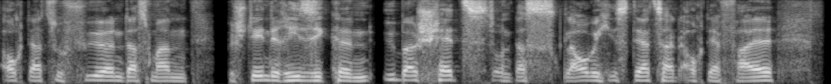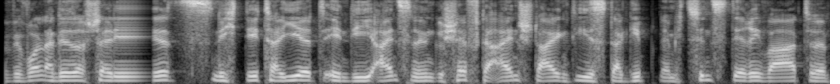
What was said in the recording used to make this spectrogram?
auch dazu führen, dass man bestehende Risiken überschätzt und das, glaube ich, ist derzeit auch der Fall. Wir wollen an dieser Stelle jetzt nicht detailliert in die einzelnen Geschäfte einsteigen, die es da gibt, nämlich Zinsderivate,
